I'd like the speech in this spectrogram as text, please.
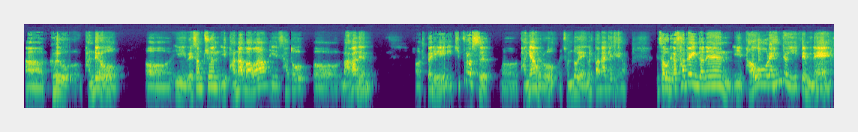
아, 그 반대로 어, 이 외삼촌 이 바나바와 이 사도 어, 마가는 어, 특별히 키프로스 어, 방향으로 전도 여행을 떠나게 돼요. 그래서 우리가 사도행전은 이 바울의 행적이기 때문에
